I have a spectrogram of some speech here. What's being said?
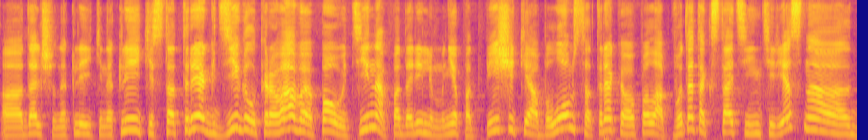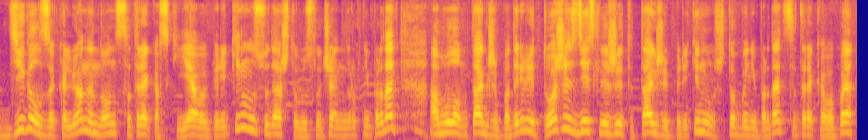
А, дальше наклейки, наклейки. Статрек, Дигл, Кровавая Паутина. Подарили мне подписчики. Облом, Статрек, АВП Лаб. Вот это, кстати, интересно. Дигл закаленный, но он статрековский краски. Я его перекинул сюда, чтобы случайно вдруг не продать. Облом также подарили, тоже здесь лежит. И также перекинул, чтобы не продать. Статрек АВП,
